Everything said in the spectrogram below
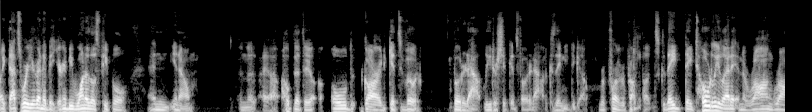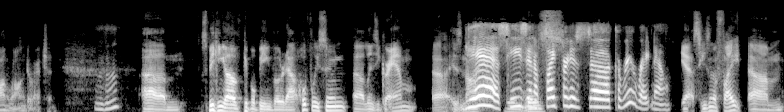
like that's where you're going to be. You're going to be one of those people, and you know, and the, I hope that the old guard gets voted voted out, leadership gets voted out because they need to go for the Republicans because they they totally led it in the wrong, wrong, wrong direction. Mm-hmm. Um, speaking of people being voted out, hopefully soon, uh, Lindsey Graham uh, is not. Yes, he's in a fight for his uh, career right now. Yes, he's in a fight. Um,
